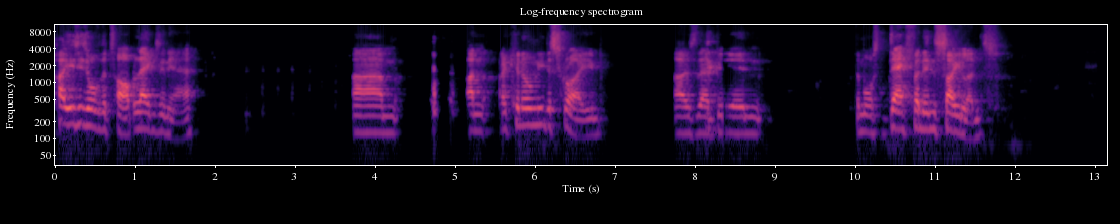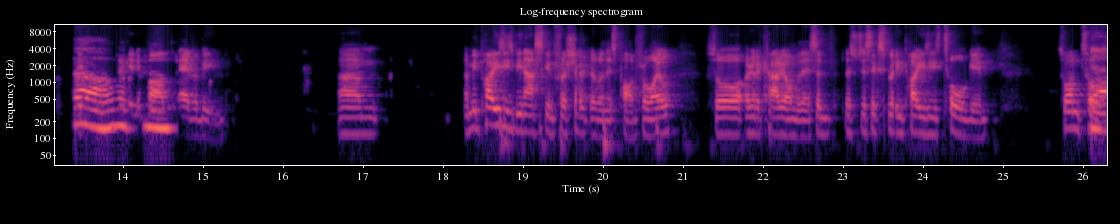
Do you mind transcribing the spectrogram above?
pies over the top, legs in the air. Um, and I can only describe as there being the most deafening silence oh, in the bar ever been. Um, I mean, Pisey's been asking for a shout out on this pod for a while, so I'm going to carry on with this and let's just explain Pisey's tour game. So on tour, yeah.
